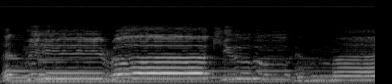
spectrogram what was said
Let me rock you in my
